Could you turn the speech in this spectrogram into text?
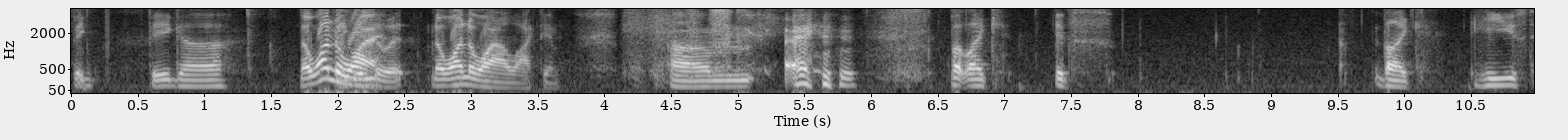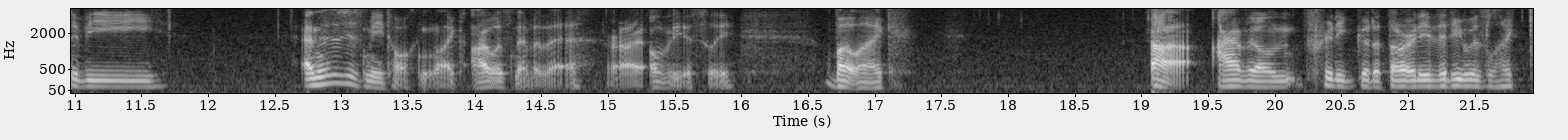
big, big. Uh, No wonder why. No wonder why I liked him. um, but like it's like he used to be, and this is just me talking. Like I was never there, right? Obviously, but like. Uh, I have it on pretty good authority that he was like,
